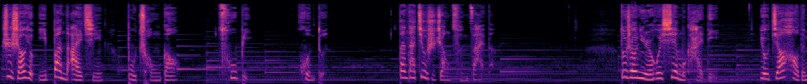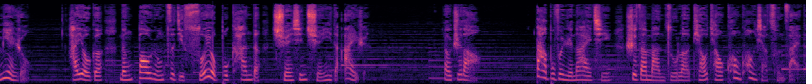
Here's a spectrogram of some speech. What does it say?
至少有一半的爱情不崇高、粗鄙、混沌，但它就是这样存在的。多少女人会羡慕凯蒂，有姣好的面容，还有个能包容自己所有不堪的全心全意的爱人。要知道，大部分人的爱情是在满足了条条框框下存在的。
